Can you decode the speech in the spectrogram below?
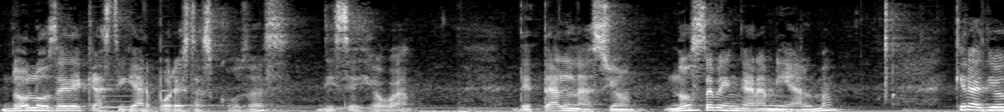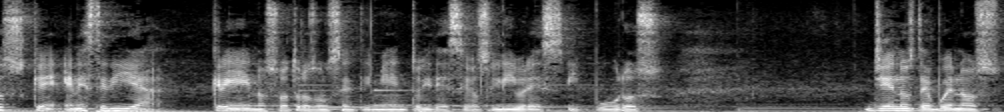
No los he de castigar por estas cosas, dice Jehová. De tal nación no se vengará mi alma. Quiera Dios que en este día cree en nosotros un sentimiento y deseos libres y puros, llenos de buenas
